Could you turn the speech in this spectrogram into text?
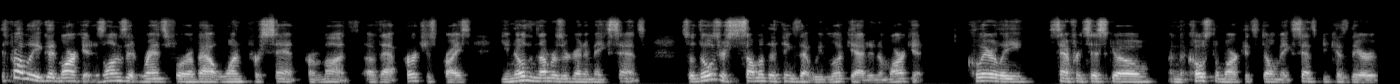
it's probably a good market as long as it rents for about 1% per month of that purchase price you know the numbers are going to make sense so those are some of the things that we look at in a market clearly San Francisco and the coastal markets don't make sense because they're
